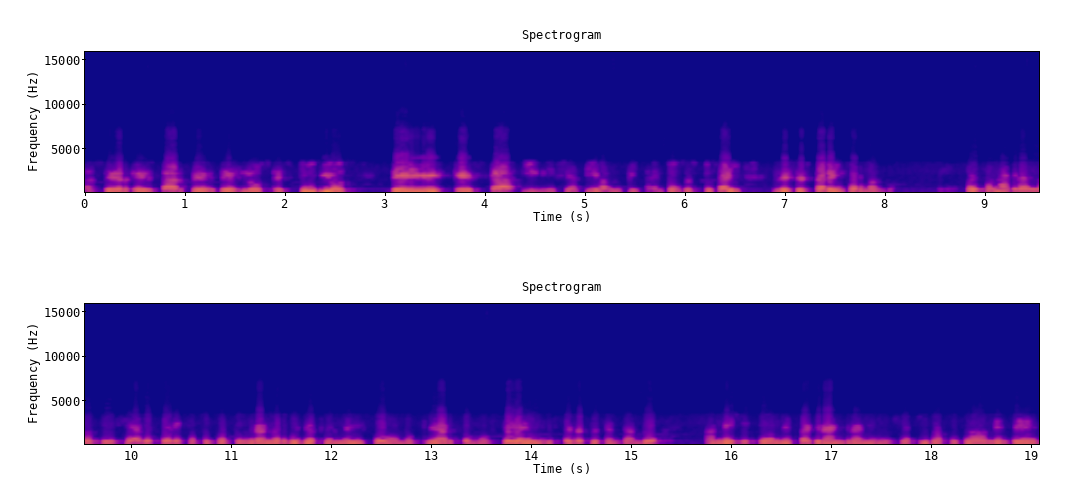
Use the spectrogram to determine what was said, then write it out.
hacer eh, parte de los estudios de esta iniciativa, Lupita. Entonces, pues ahí les estaré informando. Pues una gran noticia, doctor, y por supuesto un gran orgullo que el médico nuclear como usted esté representando a México en esta gran, gran iniciativa. Pues nuevamente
